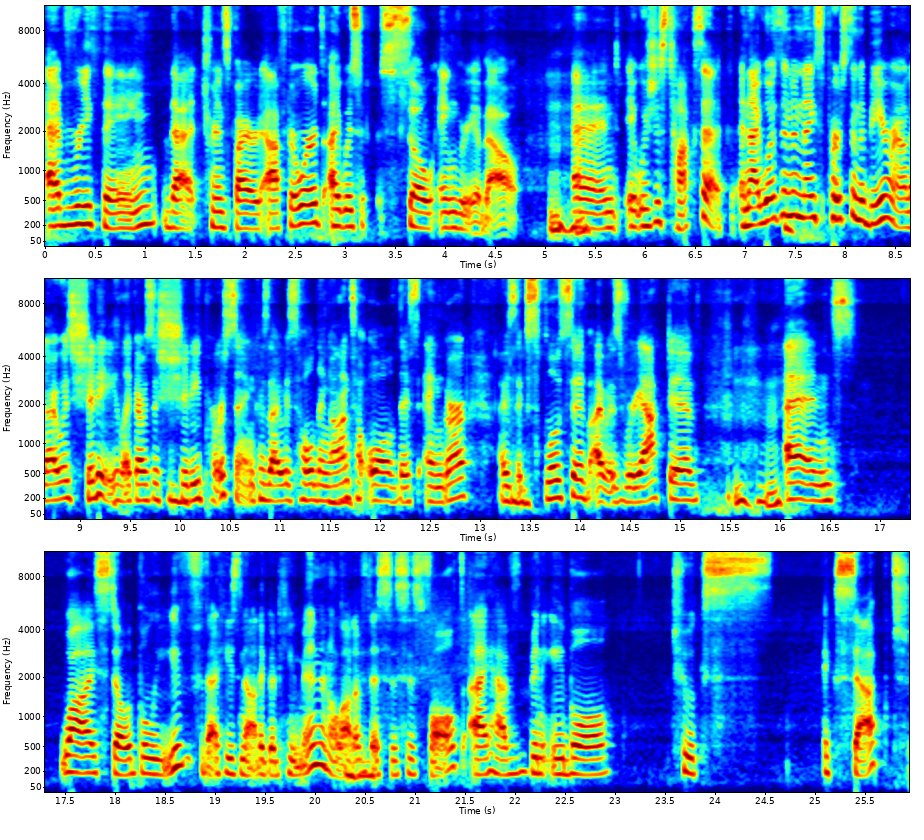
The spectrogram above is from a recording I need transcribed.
everything that transpired afterwards, I was so angry about. Mm-hmm. And it was just toxic. And I wasn't a nice person to be around. I was shitty. Like I was a shitty person because I was holding on to all of this anger. I was explosive. I was reactive. And while I still believe that he's not a good human and a lot of this is his fault, I have been able to ex- accept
